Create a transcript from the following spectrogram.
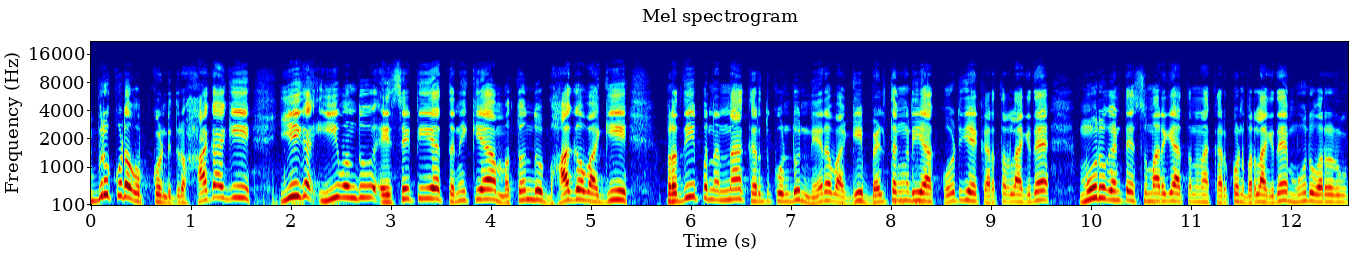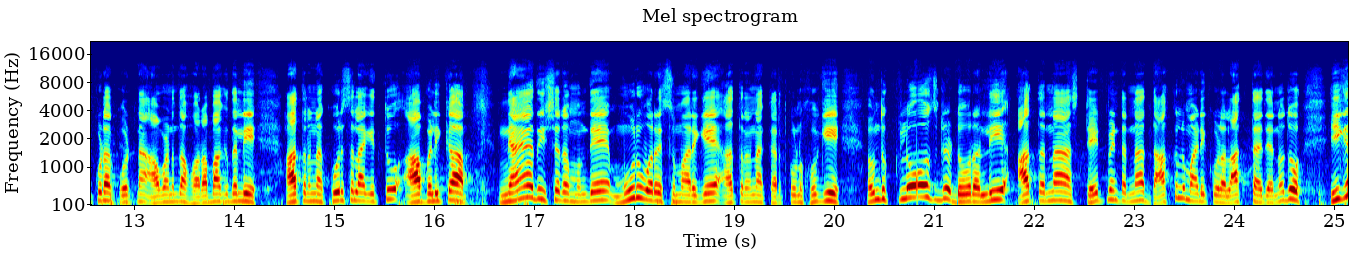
ಇಬ್ಬರು ಕೂಡ ಒಪ್ಕೊಂಡಿದ್ರು. ಹಾಗಾಗಿ ಈಗ ಈ ಒಂದು ಎಸ್ ಐ ಟಿಯ ತನಿಖೆಯ ಮತ್ತೊಂದು ಭಾಗವಾಗಿ ಪ್ರದೀಪ್ನನ್ನ ಕರೆದುಕೊಂಡು ನೇರವಾಗಿ ಬೆಳ್ತಂಗಡಿಯ ಕೋರ್ಟ್ಗೆ ಕರೆತರಲಾಗಿದೆ. ಮೂರು ಗಂಟೆ ಸುಮಾರಿಗೆ ಆತನನ್ನು ಕರ್ಕೊಂಡು ಬರಲಾಗಿದೆ. ಮೂರುವರೆಗೂ ಕೂಡ ಕೋರ್ಟ್ನ ಆವರಣದ ಹೊರಭಾಗದಲ್ಲಿ ಆತನನ್ನು ಕೂರಿಸಲಾಗಿತ್ತು. ಆ ಬಳಿಕ ನ್ಯಾಯಾಧೀಶರ ಮುಂದೆ ಮೂರುವರೆ ಸುಮಾರಿಗೆ ಆತನನ್ನು ಕರೆದುಕೊಂಡು ಹೋಗಿ ಒಂದು ಕ್ಲೋಸ್ಡ್ ಡೋರಲ್ಲಿ ಆತನ ಸ್ಟೇಟ್ಮೆಂಟನ್ನು ದಾಖಲು ಮಾಡಿಕೊಳ್ಳಲಾಗ್ತಾ ಇದೆ ಅನ್ನೋದು ಈಗ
